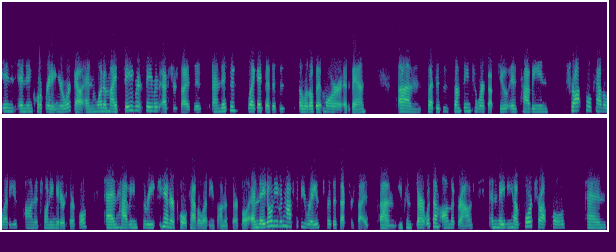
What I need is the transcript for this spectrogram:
in and incorporate it in your workout. And one of my favorite favorite exercises, and this is like I said, this is a little bit more advanced, um, but this is something to work up to, is having trot pull cavalettis on a 20 meter circle and having three canter pull cavalettis on a circle. And they don't even have to be raised for this exercise. Um, you can start with them on the ground and maybe have four trot poles and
